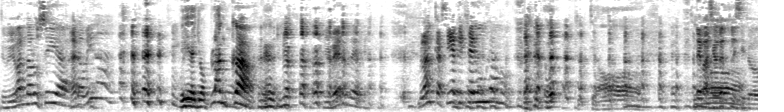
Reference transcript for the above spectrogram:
Tu viva Andalucía claro, mira. Y ellos, ¡blanca! y verde. Blanca, sí, aquí traigo un gramo. Demasiado explícito.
